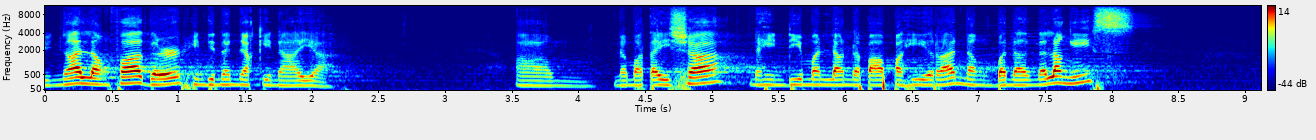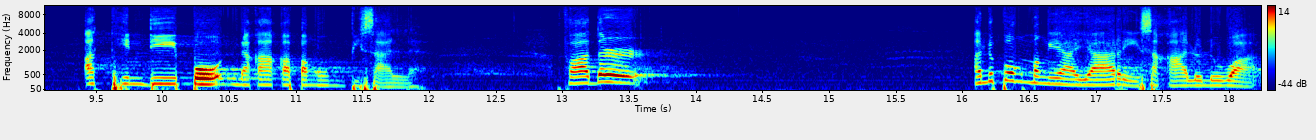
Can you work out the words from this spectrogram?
Yun nga lang, Father, hindi na niya kinaya. Um, namatay siya na hindi man lang napapahiran ng banal na langis at hindi po nakakapangumpisal. Father, ano pong mangyayari sa kaluluwa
